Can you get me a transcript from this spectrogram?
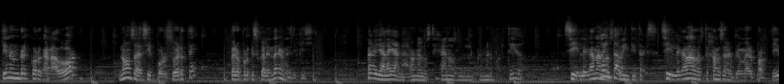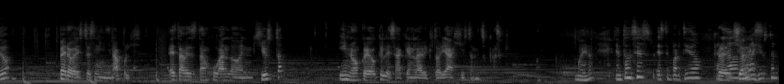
tienen un récord ganador, no vamos a decir por suerte, pero porque su calendario no es difícil. Pero ya le ganaron a los Tejanos en el primer partido. Sí, le ganan 30 23. Sí, le ganan a los Tejanos en el primer partido, pero esto es en Indianapolis. Esta vez están jugando en Houston y no creo que le saquen la victoria a Houston en su casa. Bueno, entonces, este partido. ¿Predicciones? Houston?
